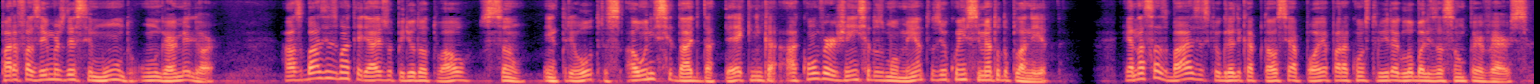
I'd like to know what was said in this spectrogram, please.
para fazermos desse mundo um lugar melhor. As bases materiais do período atual são, entre outras, a unicidade da técnica, a convergência dos momentos e o conhecimento do planeta. É nessas bases que o grande capital se apoia para construir a globalização perversa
